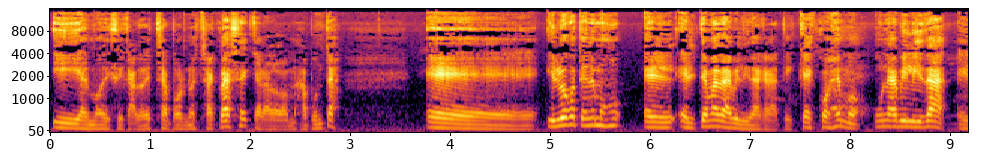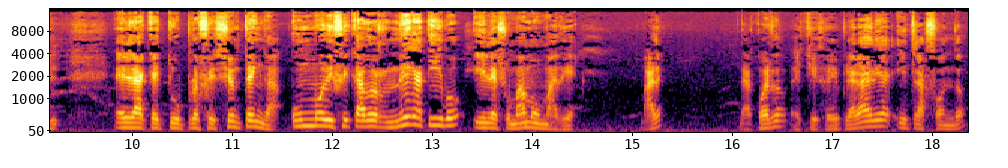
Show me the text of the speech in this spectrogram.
Y el modificador está por nuestra clase, que ahora lo vamos a apuntar. Eh, y luego tenemos el, tema de habilidad gratis, que escogemos una habilidad en, la que tu profesión tenga un modificador negativo y le sumamos más 10. ¿Vale? ¿De acuerdo? Hechizo y plegaria y trasfondo,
